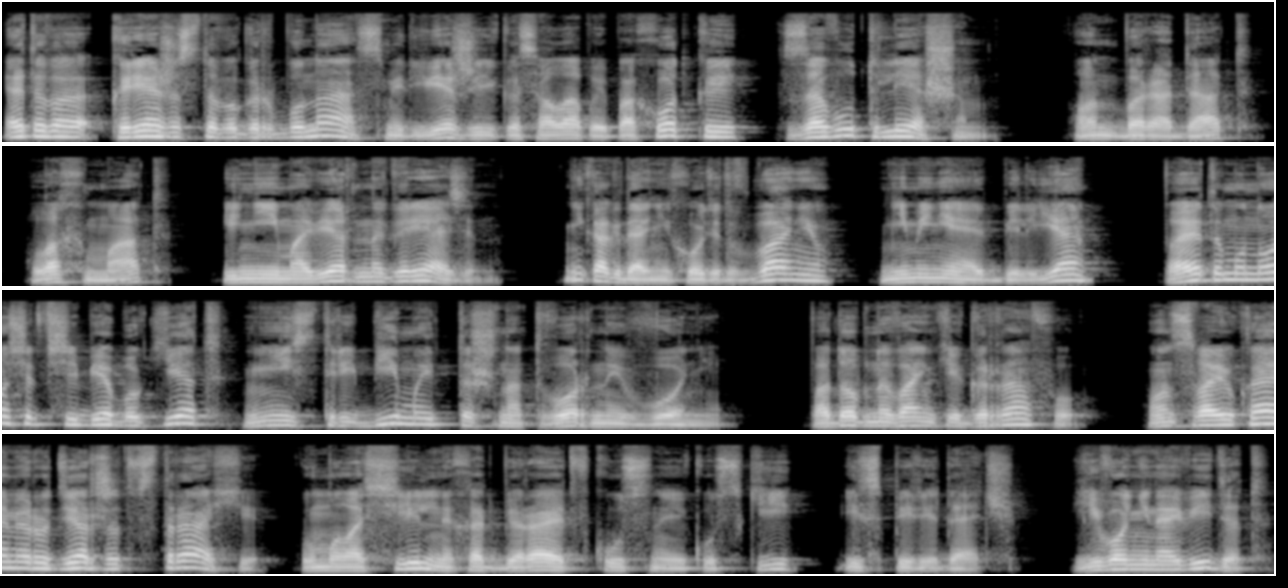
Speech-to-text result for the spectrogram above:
Этого кряжестого горбуна с медвежьей косолапой походкой зовут Лешим. Он бородат, лохмат и неимоверно грязен, никогда не ходит в баню, не меняет белья, поэтому носит в себе букет неистребимой тошнотворной вони. Подобно Ваньке Графу, он свою камеру держит в страхе, у малосильных отбирает вкусные куски из передач. Его ненавидят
